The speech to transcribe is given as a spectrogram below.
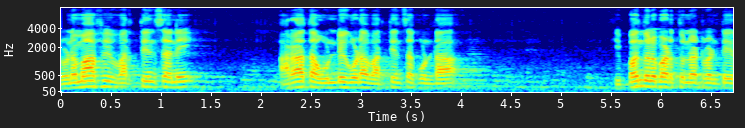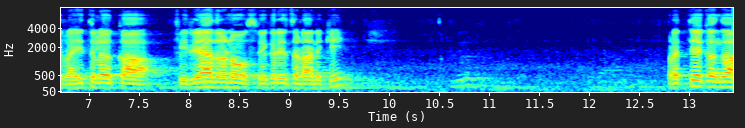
రుణమాఫీ వర్తించని అర్హత ఉండి కూడా వర్తించకుండా ఇబ్బందులు పడుతున్నటువంటి రైతుల యొక్క ఫిర్యాదులను స్వీకరించడానికి ప్రత్యేకంగా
